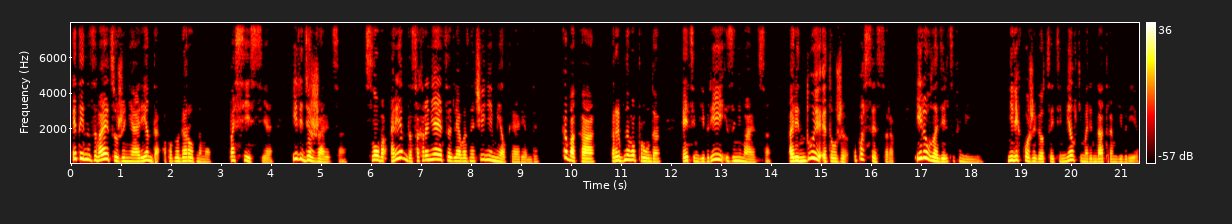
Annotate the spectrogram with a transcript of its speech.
Это и называется уже не аренда, а по-благородному – посессия, или державица. Слово «аренда» сохраняется для обозначения мелкой аренды. Кабака, рыбного пруда. Этим евреи и занимаются, арендуя это уже у посессоров или у владельцев имений. Нелегко живется этим мелким арендаторам евреев.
